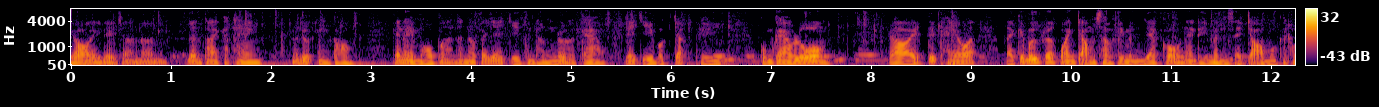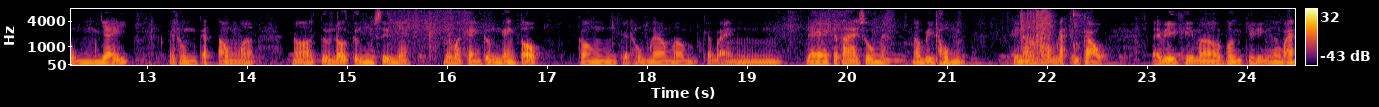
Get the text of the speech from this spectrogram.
gói để cho nó đến tay khách hàng nó được an toàn. Cái này một á, là nó có giá trị tinh thần rất là cao giá trị vật chất thì cũng cao luôn. Rồi tiếp theo á là cái bước rất quan trọng sau khi mình gia cố này thì mình sẽ chọn một cái thùng giấy. Cái thùng cạch tông á nó tương đối cứng một xíu nha. Nếu mà càng cứng càng tốt. Còn cái thùng nào mà các bạn đè cái tay xuống nè nó bị thụng thì nó không đạt yêu cầu. Tại vì khi mà vận chuyển các bạn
